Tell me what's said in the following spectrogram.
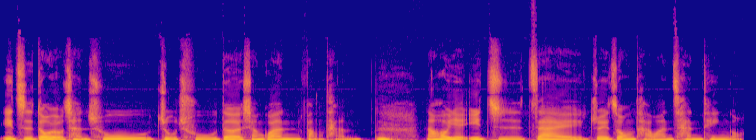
一直都有产出主厨的相关访谈，嗯，然后也一直在追踪台湾餐厅哦。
